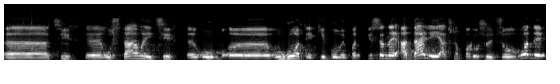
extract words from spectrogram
е, цих е, устави і цих е, е, угод, які були підписані. А далі, якщо порушуються угоди,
